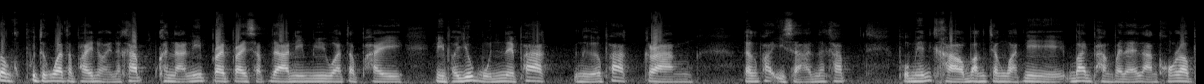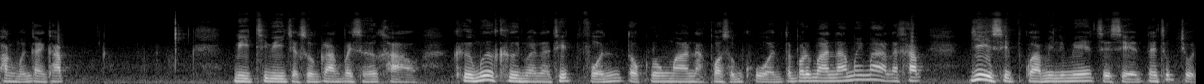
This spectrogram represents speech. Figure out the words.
ต้องพูดถึงวาตภัยหน่อยนะครับ ขณะนี้ปลายปลายสัปดาห์นี้มีวาตภัย มีพายุหมุนในภาคเหนือภาคกลาง แล้วก็ภาคอีสานนะครับ ผมเห็นข่าวบางจังหวัดนี่บ้านพังไปหลายหลังของเราพังเหมือนกันครับ มีทีวีจากส่วนกลางไปเสือข่าว คือเมื่อคืนวันอาทิตย์ฝนตกลงมาหนักพอสมควร แต่ปริมาณน้ำไม่มากนะครับ 20 กว่ามิลลิเมตรเศษในทุกจุด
